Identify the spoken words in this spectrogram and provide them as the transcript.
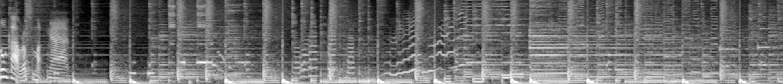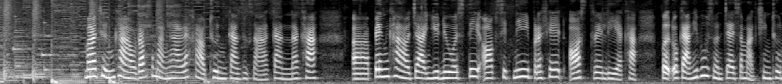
ช่วงข่าวรับสมัครงาน มาถึงข่าวรับสมัครงานและข่าวทุนการศึกษากันนะคะเป็นข่าวจาก University of Sydney ประเทศออสเตรเลียค่ะ เปิดโอกาสให้ผู้สนใจสมัครชิงทุน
